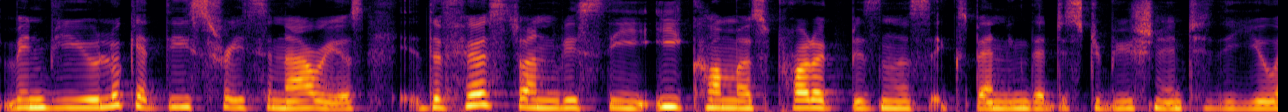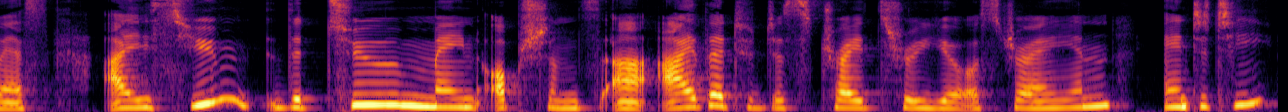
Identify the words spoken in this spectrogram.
When you look at these three scenarios, the first one with the e commerce product business expanding their distribution into the US, I assume the two main options are either to just trade through your Australian entity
